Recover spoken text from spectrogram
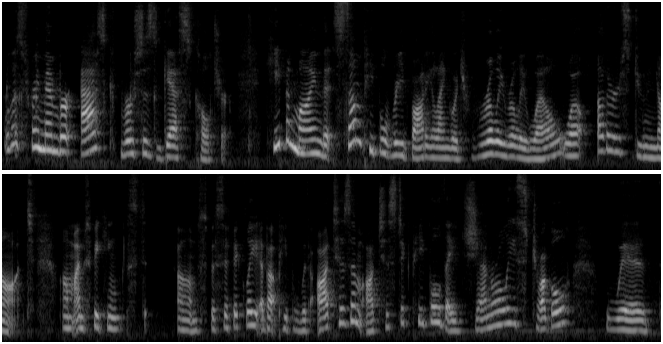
Well, let's remember ask versus guess culture. Keep in mind that some people read body language really, really well, while others do not. Um, I'm speaking um, specifically about people with autism, autistic people. They generally struggle with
